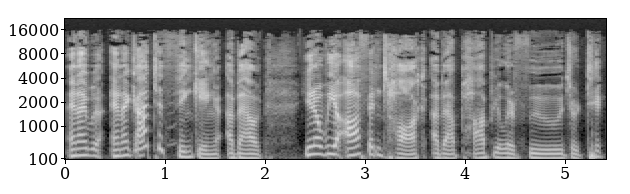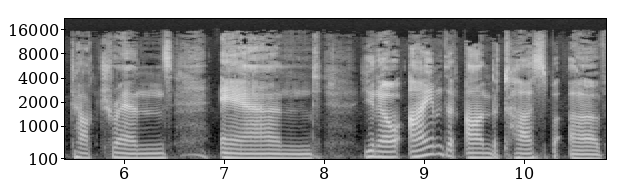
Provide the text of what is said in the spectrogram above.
and I and I got to thinking about. You know, we often talk about popular foods or TikTok trends, and you know, I'm the, on the cusp of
